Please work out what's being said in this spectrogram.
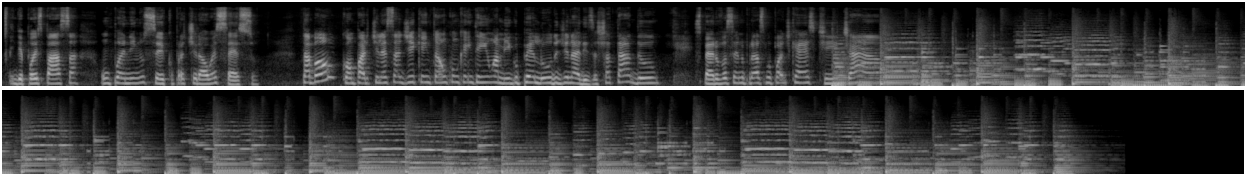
e depois passa um paninho seco para tirar o excesso. Tá bom? Compartilha essa dica então com quem tem um amigo peludo de nariz achatado. Espero você no próximo podcast. Tchau!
